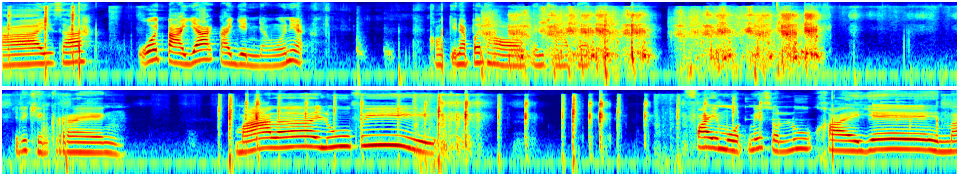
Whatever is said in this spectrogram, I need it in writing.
ตายซะ โอ้ยตายยากตายเย็นอย่างวะเนี่ย ขอกินแอปเปิลทองเป็นชาแป๊บจะ ได้แข็งแรง มาเลยลูฟี่ ไฟหมดไม่สนลูกใครเย่เห็นไหม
